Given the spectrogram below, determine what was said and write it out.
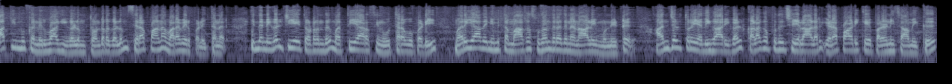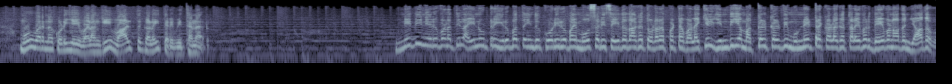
அதிமுக நிர்வாகிகளும் தொண்டர்களும் சிறப்பான வரவேற்பு அளித்தனர். இந்த நிகழ்ச்சியை தொடர்ந்து மத்திய அரசின் உத்தரவுப்படி மரியாதை நிமித்தமாக சுதந்திர தின நாளை முன்னிட்டு அஞ்சல் துறை அதிகாரிகள் கழக பொதுச் செயலாளர் எடப்பாடி கே. பழனிசாமிக்கு மூவர்ண கொடியை வழங்கி வாழ்த்துக்களை தெரிவித்தனர். நிதி நிறுவனத்தில் ஐநூற்று இருபத்தைந்து கோடி ரூபாய் மோசடி செய்ததாக தொடரப்பட்ட வழக்கில் இந்திய மக்கள் கல்வி முன்னேற்ற கழக தலைவர் தேவநாதன் யாதவ்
